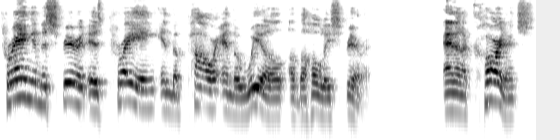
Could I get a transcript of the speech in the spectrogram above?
Praying in the Spirit is praying in the power and the will of the Holy Spirit and in accordance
